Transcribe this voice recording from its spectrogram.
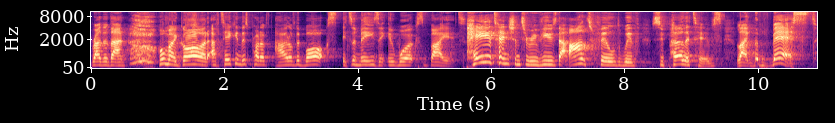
rather than, oh my God, I've taken this product out of the box. It's amazing. It works. Buy it. Pay attention to reviews that aren't filled with superlatives like the best,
